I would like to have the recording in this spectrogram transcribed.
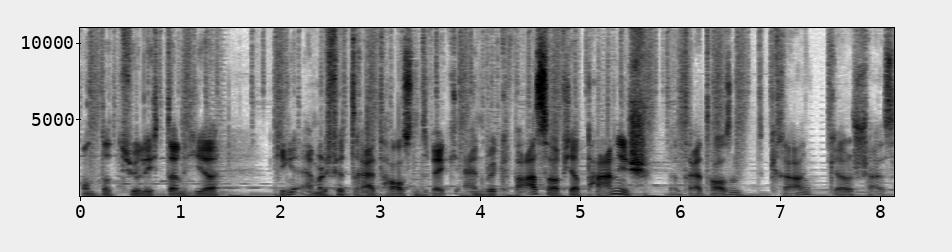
Und natürlich dann hier ging einmal für 3000 weg ein Rayquaza auf Japanisch. 3000 kranker Scheiß.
